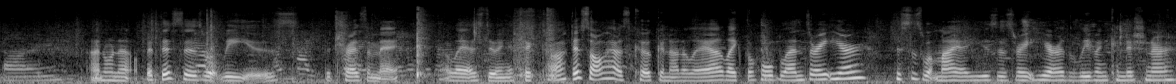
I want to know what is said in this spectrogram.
Bye. I don't know. But this is what we use, the Tresemme. Alayah's doing a TikTok. This all has coconut, Alayah, like the whole blends right here. This is what Maya uses right here, the leave-in conditioner.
